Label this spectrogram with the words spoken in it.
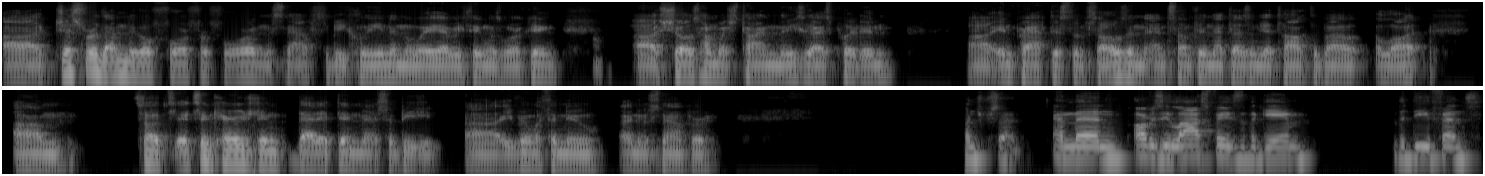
Uh, just for them to go four for four and the snaps to be clean and the way everything was working uh, shows how much time these guys put in uh, in practice themselves and, and something that doesn't get talked about a lot. Um, so it's it's encouraging that it didn't miss a beat, uh, even with a new a new snapper. Hundred percent. And then obviously last phase of the game, the defense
